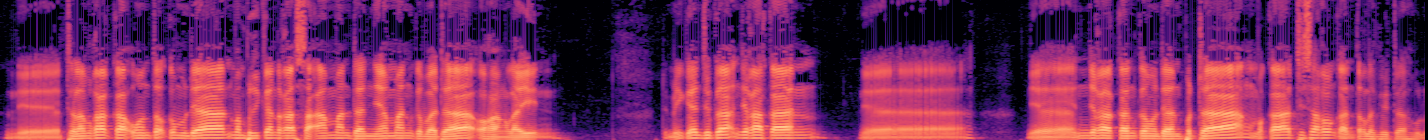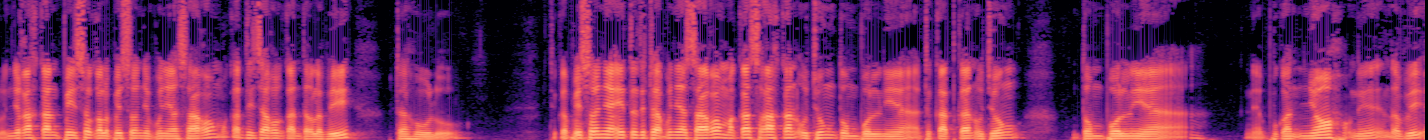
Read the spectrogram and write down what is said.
Ya, dalam rangka untuk kemudian memberikan rasa aman dan nyaman kepada orang lain. Demikian juga menyerahkan ya, ya menyerahkan kemudian pedang maka disarungkan terlebih dahulu. Menyerahkan pisau kalau pisaunya punya sarung maka disarungkan terlebih dahulu. Jika pisaunya itu tidak punya sarung, maka serahkan ujung tumpulnya, dekatkan ujung tumpulnya. Ini bukan nyoh, ini tapi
